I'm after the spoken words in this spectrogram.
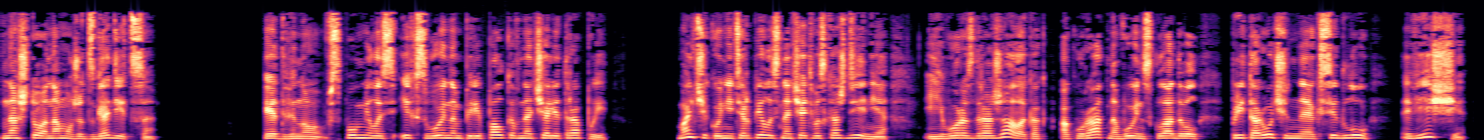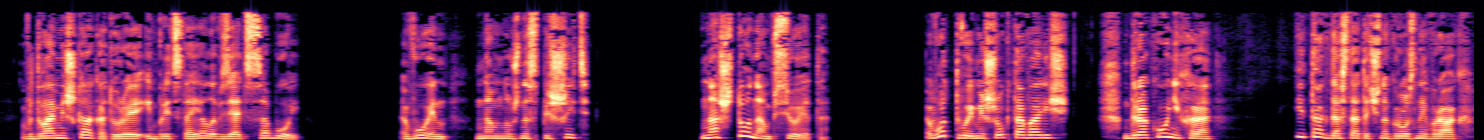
на что она может сгодиться». Эдвину вспомнилась их с воином перепалка в начале тропы. Мальчику не терпелось начать восхождение, и его раздражало, как аккуратно воин складывал притороченные к седлу вещи в два мешка, которые им предстояло взять с собой. «Воин, нам нужно спешить». «На что нам все это?» «Вот твой мешок, товарищ. Дракониха и так достаточно грозный враг.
